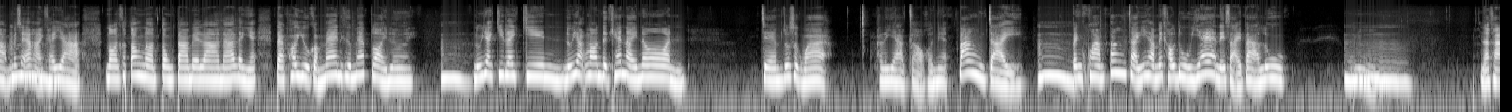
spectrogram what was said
พ ไม่ใช่อาหารขยะ นอนก็ต้องนอนตรงตามเวลานะอะไรเงี้ย แต่พออยู่กับแม่นี่คือแม่ปล่อยเลยอืมหนูอยากกินอะไรกิน หนูอยากนอนดึกแค่ไหนนอน เจมส์รู้สึกว่าภรรยาเก่าเขาเนี่ยตั้งใจอืมเป็นความตั้งใจที่ทำให้เขาดูแย่ในสายตาลูกอืม นะคะ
